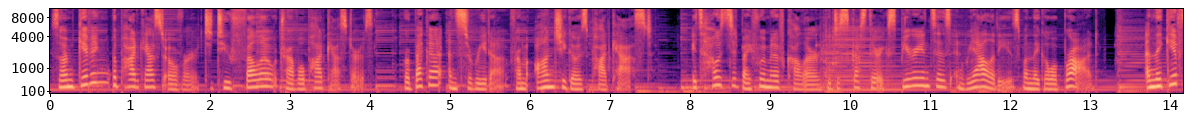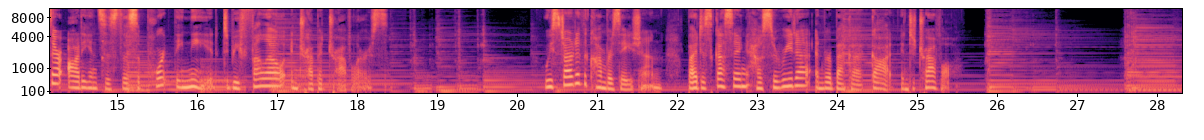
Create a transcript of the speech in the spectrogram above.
So I'm giving the podcast over to two fellow travel podcasters, Rebecca and Sarita from On She Goes podcast. It's hosted by women of color who discuss their experiences and realities when they go abroad, and they give their audiences the support they need to be fellow intrepid travelers. We started the conversation by discussing how Sarita and Rebecca got into travel.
